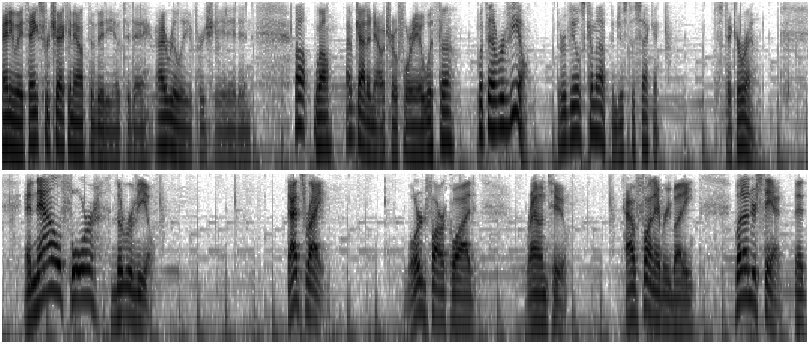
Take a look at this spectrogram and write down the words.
Anyway, thanks for checking out the video today. I really appreciate it. And, oh, well, I've got an outro for you with the, with the reveal. The reveal's coming up in just a second. Stick around. And now for the reveal. That's right. Lord Farquaad, round two. Have fun, everybody. But understand that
